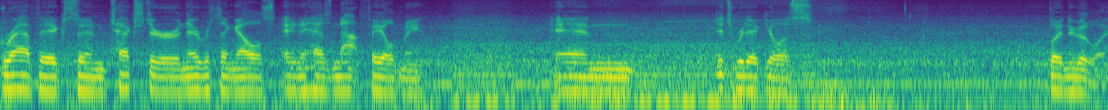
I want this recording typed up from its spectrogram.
graphics and texture and everything else and it has not failed me. And it's ridiculous but in a good way.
